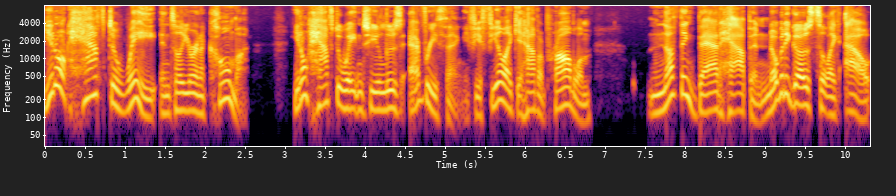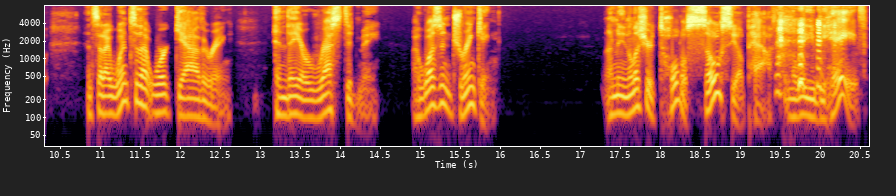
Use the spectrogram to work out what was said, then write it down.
you don't have to wait until you're in a coma. You don't have to wait until you lose everything. If you feel like you have a problem, nothing bad happened. Nobody goes to like out and said, I went to that work gathering and they arrested me. I wasn't drinking. I mean, unless you're a total sociopath in the way you behave.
